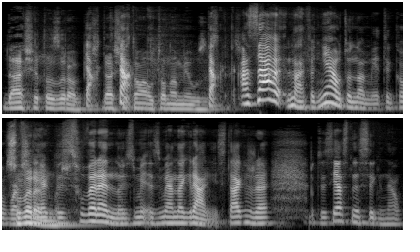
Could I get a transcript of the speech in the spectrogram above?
da się to zrobić. Tak, da się tak, tą autonomię uzyskać. Tak, a za, nawet nie autonomię, tylko właśnie suwerenność. jakby suwerenność, zmiana granic, tak, że to jest jasny sygnał.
